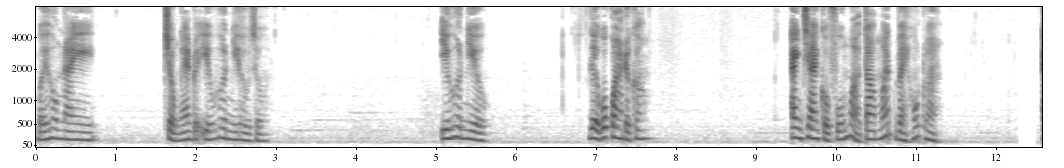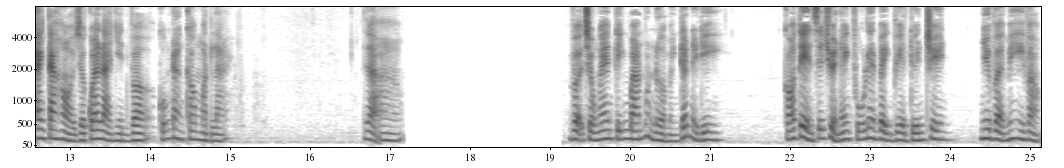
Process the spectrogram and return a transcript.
Mấy hôm nay Chồng em đã yếu hơn nhiều rồi Yếu hơn nhiều Liệu có qua được không? Anh trai của Phú mở to mắt vẻ hốt hoảng. Anh ta hỏi rồi quay lại nhìn vợ cũng đang cau mặt lại. Dạ... Vợ chồng em tính bán một nửa mảnh đất này đi. Có tiền sẽ chuyển anh Phú lên bệnh viện tuyến trên. Như vậy mới hy vọng.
